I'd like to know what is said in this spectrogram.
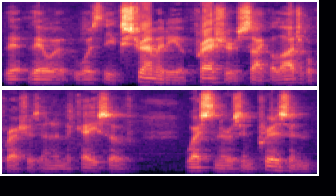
there, there was the extremity of pressures, psychological pressures, and in the case of Westerners in prison,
